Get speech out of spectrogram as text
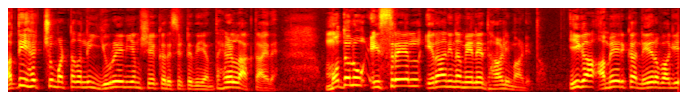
ಅತಿ ಹೆಚ್ಚು ಮಟ್ಟದಲ್ಲಿ ಯುರೇನಿಯಂ ಶೇಖರಿಸಿಟ್ಟಿದೆ ಅಂತ ಹೇಳಲಾಗ್ತಾ ಇದೆ. ಮೊದಲು ಇಸ್ರೇಲ್ ಇರಾನಿನ ಮೇಲೆ ದಾಳಿ ಮಾಡಿತ್ತು. ಈಗ ಅಮೆರಿಕ ನೇರವಾಗಿ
